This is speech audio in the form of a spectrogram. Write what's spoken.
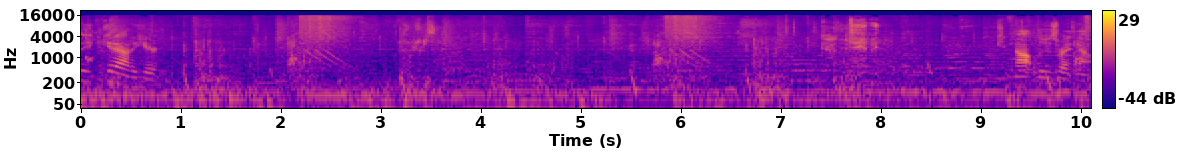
Get out of here. God damn it. Cannot lose right now.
